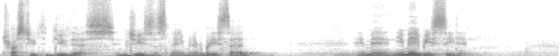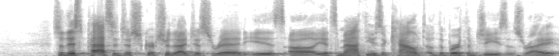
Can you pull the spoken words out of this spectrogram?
Trust you to do this in Jesus' name. And everybody said, Amen. You may be seated. So this passage of scripture that I just read is uh, it's Matthew's account of the birth of Jesus, right?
